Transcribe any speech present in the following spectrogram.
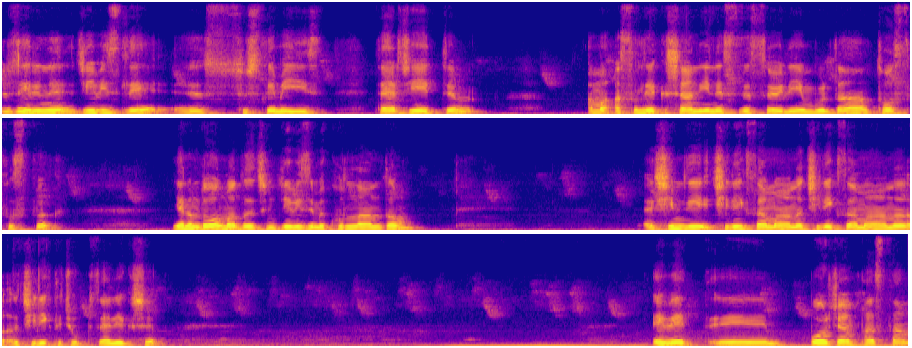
Üzerini cevizli e, süslemeyi tercih ettim. Ama asıl yakışan yine size söyleyeyim burada toz fıstık. Yanımda olmadığı için cevizimi kullandım. E, Şimdi çilek zamanı, çilek zamanı, çilek de çok güzel yakışır. Evet, e, borcam pastam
